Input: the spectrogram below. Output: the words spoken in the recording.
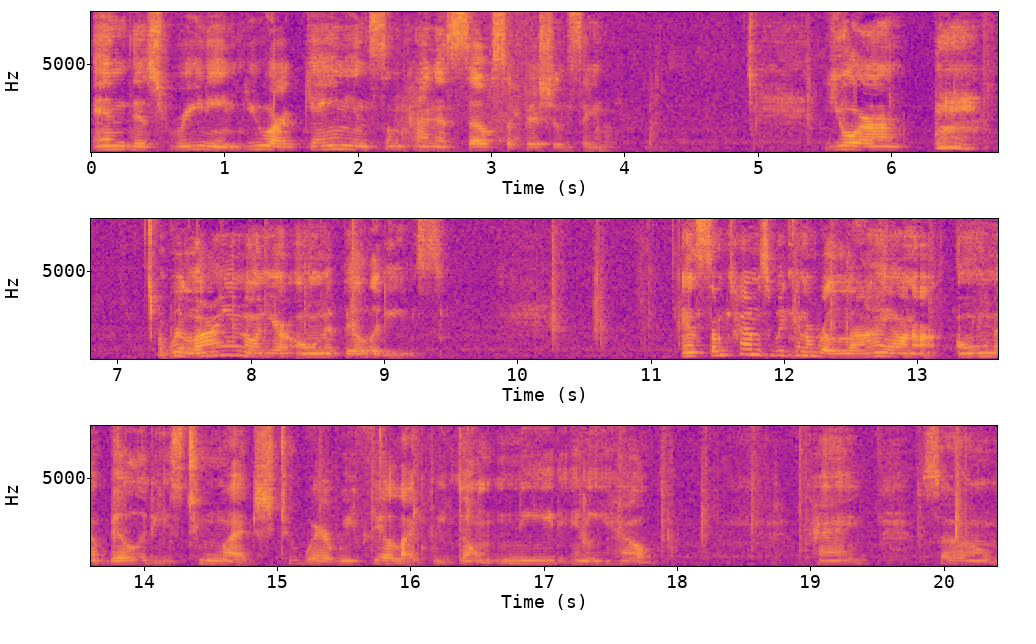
in this reading, you are gaining some kind of self-sufficiency. You're relying on your own abilities. And sometimes we can rely on our own abilities too much to where we feel like we don't need any help. Okay, so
